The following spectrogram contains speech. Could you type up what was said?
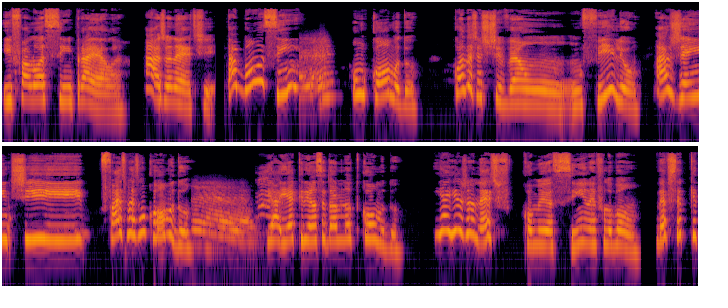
E falou assim pra ela: Ah, Janete, tá bom assim. Um cômodo quando a gente tiver um, um filho, a gente faz mais um cômodo. E aí a criança dorme no outro cômodo. E aí a Janete ficou meio assim, né? Falou: bom, deve ser porque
